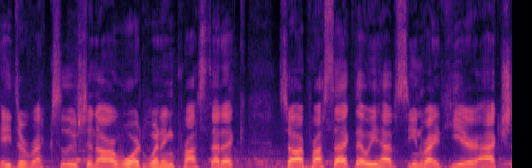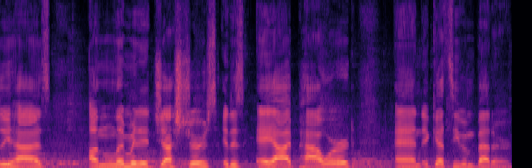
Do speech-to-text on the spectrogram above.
a direct solution, our award-winning prosthetic. So our prosthetic that we have seen right here actually has unlimited gestures. It is AI-powered, and it gets even better.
